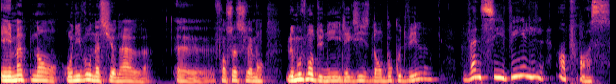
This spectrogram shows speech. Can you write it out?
Et maintenant, au niveau national, euh, Françoise Flamand, le mouvement du Nid, il existe dans beaucoup de villes 26 villes en France.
